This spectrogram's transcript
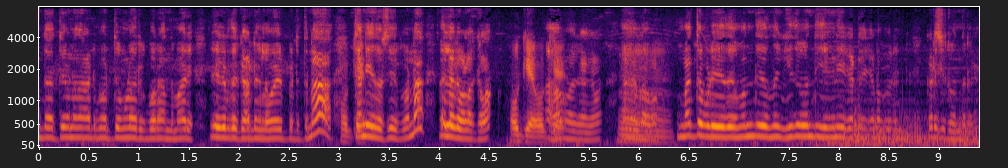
தான் தீவனம் நாட்டு மருத்துவங்களும் இருக்கு அந்த மாதிரி ஏக்கரத்தை காட்டுங்களை வயப்படுத்தினா தண்ணி வசதி பண்ணால் விளையாட வளர்க்கலாம் ஓகே மற்றபடி இது வந்து வந்து இது வந்து எங்கேயும் கட்ட கிடப்பு கடிச்சிட்டு வந்துடுங்க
